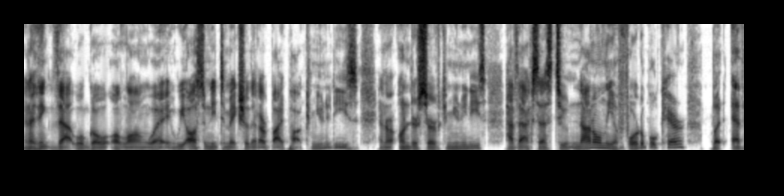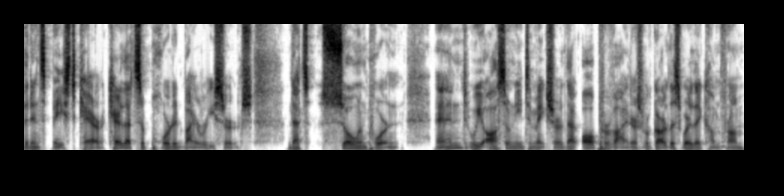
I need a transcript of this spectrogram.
And I think that will go a long way. We also need to make sure that our BIPOC communities and our underserved communities have access to not only affordable care, but evidence based care, care that's supported by research. That's so important. And we also need to make sure that all providers, regardless where they come from,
